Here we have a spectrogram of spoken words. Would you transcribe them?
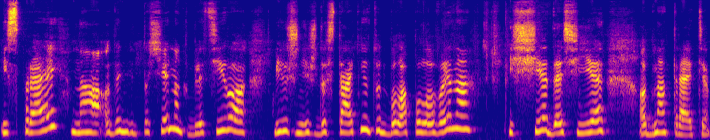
і спрей на один відпочинок для тіла більш ніж достатньо. Тут була половина і ще десь є одна третя.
